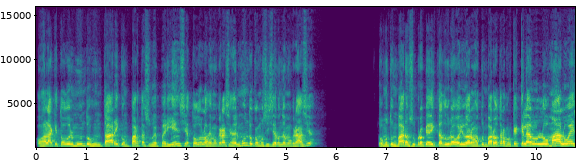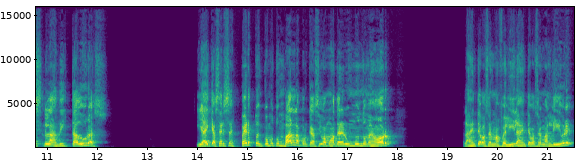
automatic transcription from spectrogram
Ojalá que todo el mundo juntara y comparta sus experiencias, todas las democracias del mundo, cómo se hicieron democracia cómo tumbaron su propia dictadura o ayudaron a tumbar otra, porque es que lo, malo es las dictaduras. Y hay que hacerse experto en cómo tumbarla, porque así vamos a tener un mundo mejor. La gente va a ser más feliz, la gente va a ser más libre.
